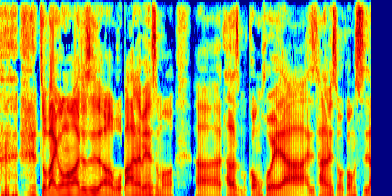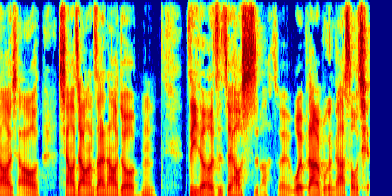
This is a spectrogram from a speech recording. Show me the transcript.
做白工的话就是呃我爸那边什么呃他的什么工会啊，还是他那什么公司，然后想要想要架网站，然后就嗯自己的儿子最好使嘛，所以我也不当然不肯跟他收钱。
